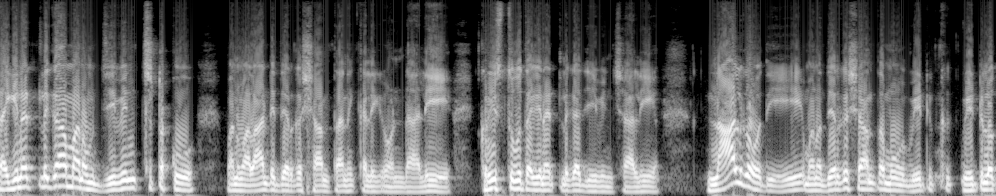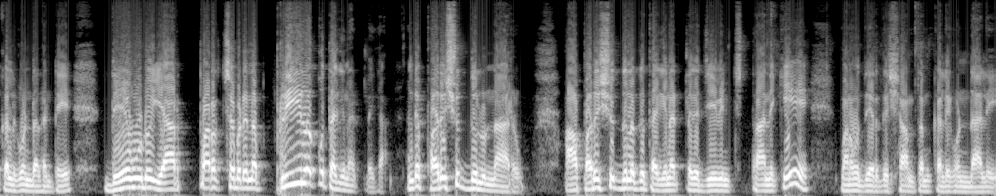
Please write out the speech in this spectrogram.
తగినట్లుగా మనం జీవించుటకు మనం అలాంటి దీర్ఘశాంతాన్ని కలిగి ఉండాలి. క్రీస్తుకు తగినట్లుగా జీవించాలి. నాలుగవది మన దీర్ఘశాంతము వేటి వీటిలో కలిగి ఉండాలంటే దేవుడు ఏర్పరచబడిన ప్రియులకు తగినట్లుగా అంటే పరిశుద్ధులు ఉన్నారు ఆ పరిశుద్ధులకు తగినట్లుగా జీవించడానికి మనం దీర్ఘశాంతం కలిగి ఉండాలి.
